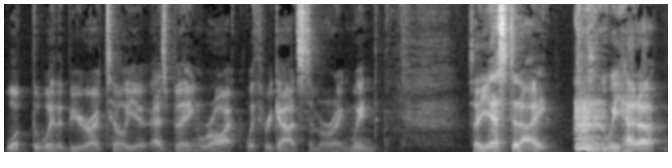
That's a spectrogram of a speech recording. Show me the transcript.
what the Weather Bureau tell you as being right with regards to marine wind. So yesterday we had a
